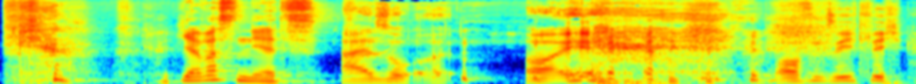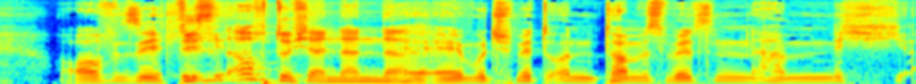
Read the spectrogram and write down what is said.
Ja, was denn jetzt? Also, äh, oh, offensichtlich, Die offensichtlich, sind auch durcheinander. äh, Helmut Schmidt und Thomas Wilson haben nicht äh,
